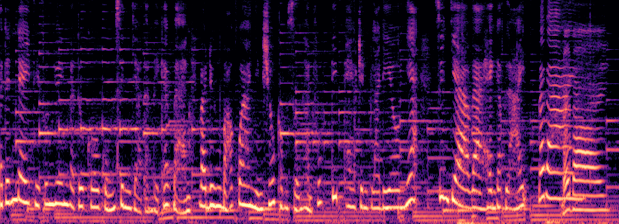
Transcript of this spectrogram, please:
Và đến đây thì Phương Duyên và Tu Cô cũng xin chào tạm biệt các bạn và đừng bỏ qua những số công xưởng hạnh phúc tiếp theo trên Pladio nhé. Xin chào và hẹn gặp lại. Bye bye. Bye bye.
